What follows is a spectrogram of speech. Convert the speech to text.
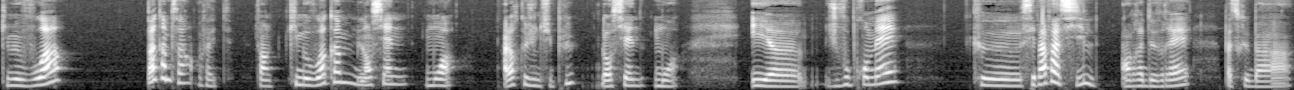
qui me voient pas comme ça, en fait. Enfin, qui me voient comme l'ancienne moi. Alors que je ne suis plus l'ancienne moi. Et euh, je vous promets que c'est pas facile, en vrai de vrai, parce que bah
